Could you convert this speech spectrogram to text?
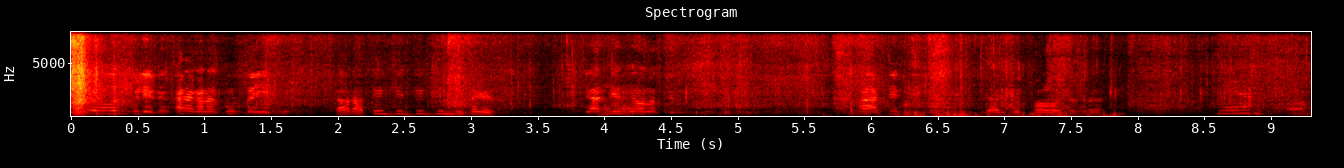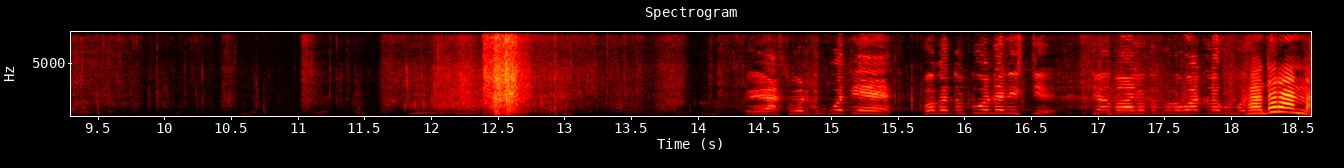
खाना खाना चुलता येईल काका तीन तीन तीन तीन दिवस सगळे त्या तीन द्यावं हा, तीन तीन. चार ते सोळा पोते बघा तू तोंड निसते त्या आले तर पुन्हा वाट लागून बस. हा धरा अण्णा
